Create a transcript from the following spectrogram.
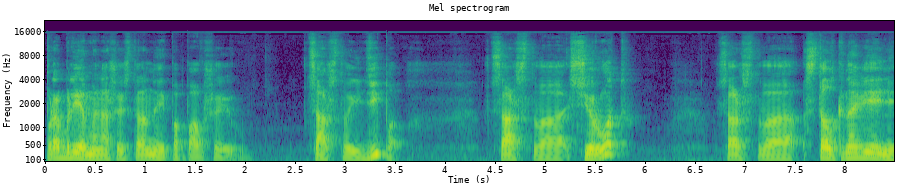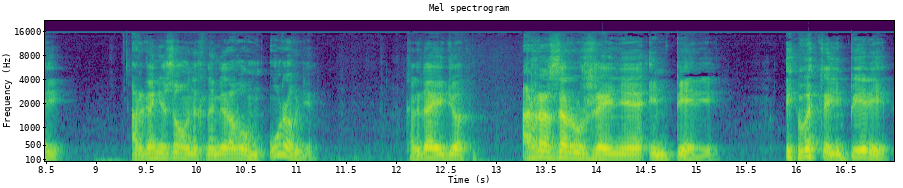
проблемы нашей страны, попавшей в царство Эдипа, в царство сирот, в царство столкновений, организованных на мировом уровне, когда идет разоружение империи. И в этой империи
